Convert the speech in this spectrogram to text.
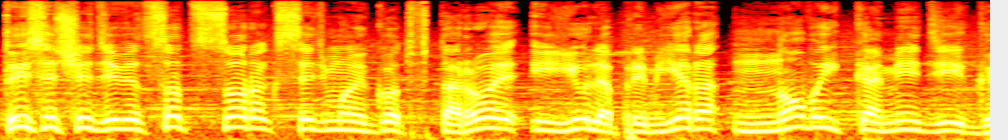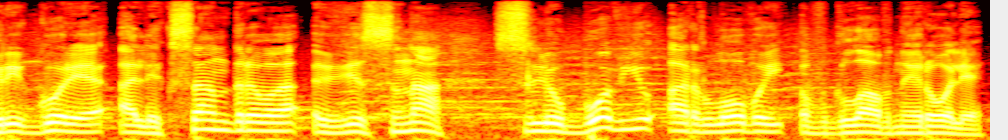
1947 год, 2 июля, премьера новой комедии Григория Александрова «Весна» с Любовью Орловой в главной роли.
